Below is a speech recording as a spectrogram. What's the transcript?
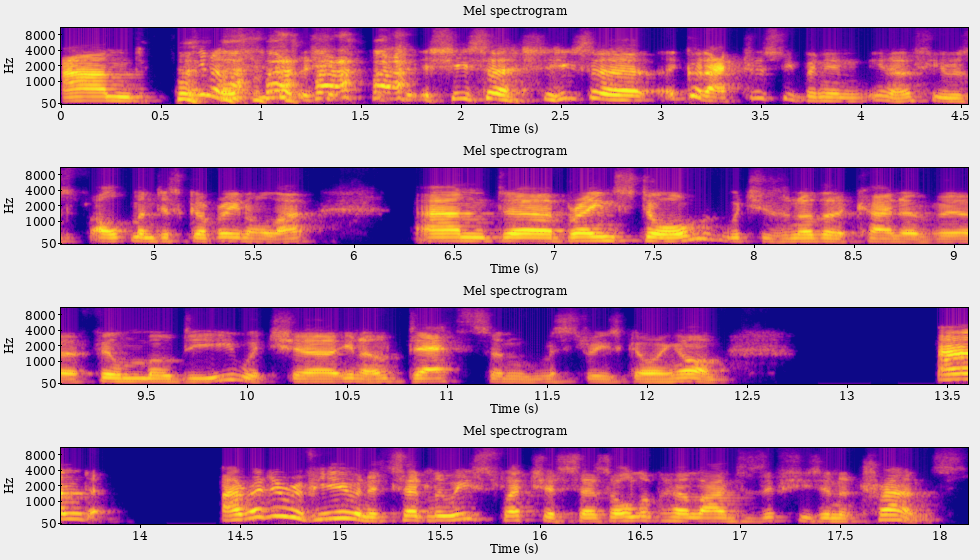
And you know, she, she, she's a she's a, a good actress. She's been in you know she was Altman Discovery and all that, and uh, Brainstorm, which is another kind of uh, film maudit, which uh, you know deaths and mysteries going on. And I read a review and it said Louise Fletcher says all of her lines as if she's in a trance.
